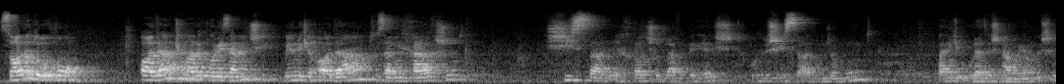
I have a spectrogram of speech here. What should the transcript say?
سوال دوم. آدم که اومده کره زمین چی؟ می‌دونه که آدم تو زمین خلق شد 6 ساعت اخراج شد رفت بهشت حدود 6 ساعت اونجا موند برای اینکه اولتش نمایان بشه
